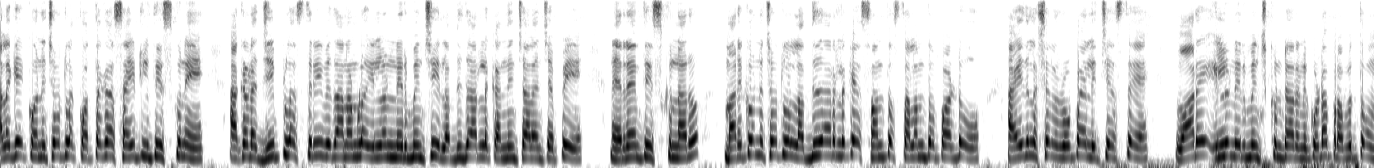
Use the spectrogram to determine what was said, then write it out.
అలాగే కొన్ని చోట్ల కొత్తగా సైట్లు తీసుకుని అక్కడ జీ ప్లస్ త్రీ విధానంలో ఇళ్ళను నిర్మించి లబ్ధిదారులకు అందించాలని చెప్పి నిర్ణయం తీసుకున్నారు. మరికొన్ని చోట్ల లబ్ధిదారులకే సొంత స్థలంతో పాటు ఐదు లక్షల రూపాయలు ఇచ్చేస్తే వారే ఇల్లు నిర్మించుకుంటారని కూడా ప్రభుత్వం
